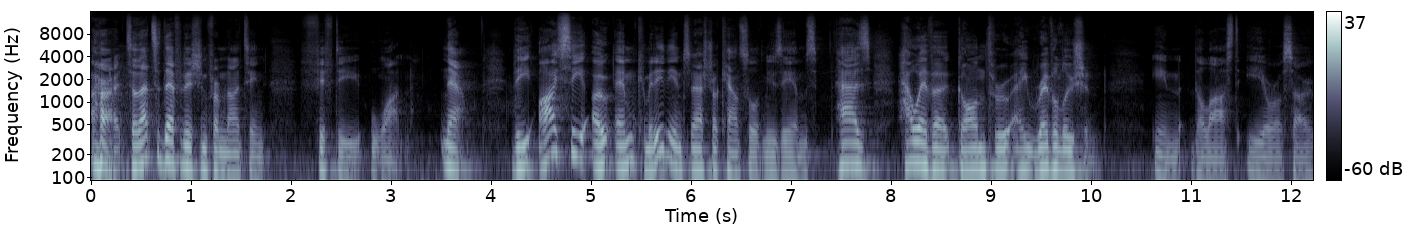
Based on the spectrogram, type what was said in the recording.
all right. So that's a definition from 1951. Now, the ICOM committee, the International Council of Museums, has, however, gone through a revolution in the last year or so.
